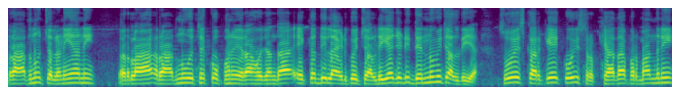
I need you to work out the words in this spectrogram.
ਰਾਤ ਨੂੰ ਚੱਲਣੀਆਂ ਨਹੀਂ। ਰਾਤ ਨੂੰ ਇੱਥੇ ਘੁੱਪ ਹਨੇਰਾ ਹੋ ਜਾਂਦਾ ਇੱਕ ਅੱਧੀ ਲਾਈਟ ਕੋਈ ਚੱਲ ਰਹੀ ਹੈ ਜਿਹੜੀ ਦਿਨ ਨੂੰ ਵੀ ਚੱਲਦੀ ਹੈ ਸੋ ਇਸ ਕਰਕੇ ਕੋਈ ਸੁਰੱਖਿਆ ਦਾ ਪ੍ਰਬੰਧ ਨਹੀਂ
